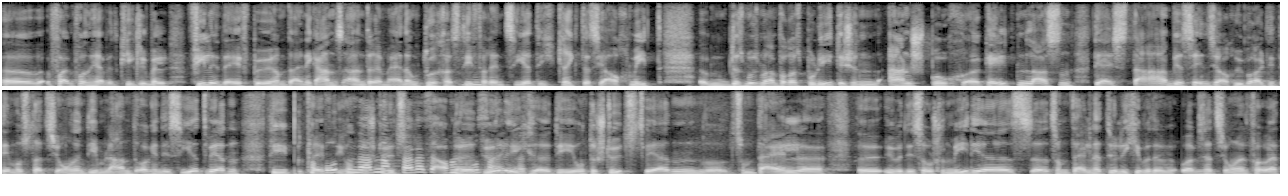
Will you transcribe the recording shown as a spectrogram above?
äh, vor allem von Herbert Kickl, weil viele in der FPÖ haben da eine ganz andere Meinung, durchaus mhm. differenziert. Ich kriege das ja auch mit. Ähm, das muss man einfach als politischen Anspruch gelten lassen. Der ist da. Wir sehen es ja auch überall, die Demonstrationen, die im Land organisiert organisiert werden, die kräftig unterstützt werden. natürlich, äh, die unterstützt werden, äh, zum Teil äh, über die Social Medias, zum Teil natürlich über die Organisationen vor Ort.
